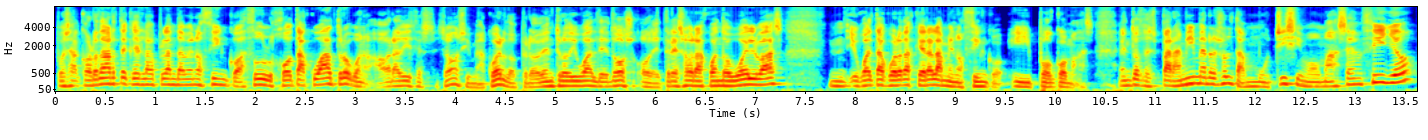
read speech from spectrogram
Pues acordarte que es la planta menos 5 azul J4, bueno, ahora dices, no, sí me acuerdo, pero dentro de igual de 2 o de 3 horas cuando vuelvas, mm, igual te acuerdas que era la menos 5 y poco más. Entonces, para mí me resulta muchísimo más sencillo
